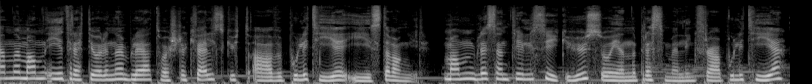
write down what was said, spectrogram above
En mann i 30-årene ble torsdag kveld skutt av politiet i Stavanger. Mannen ble sendt til sykehus, og i en pressemelding fra politiet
